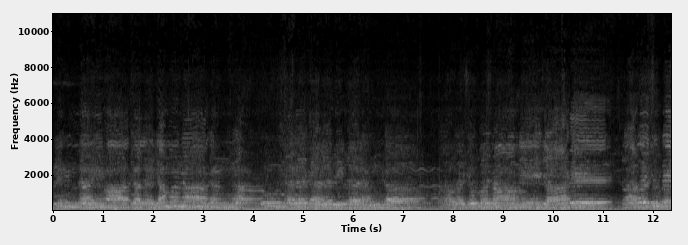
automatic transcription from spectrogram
ਬਿੰਦ ਹਿਮਾਚਲ ਯਮੁਨਾ ਗੰਗਾ ਉਜਲ ਜਲ ਦੀ ਤਰੰਗਾ ਤਵ ਸ਼ੁਭ ਨਾਮੇ ਜਾਗੇ ਤਵ ਸ਼ੁਭੇ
